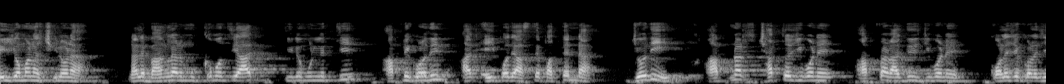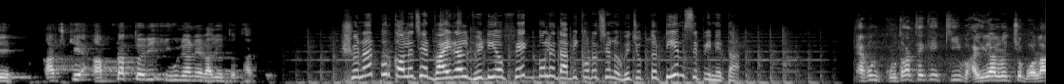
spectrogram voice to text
এই জমানা ছিল না। নাহলে বাংলার মুখ্যমন্ত্রী আজ তৃণমূল নেত্রী আপনি কোনোদিন আজ এই পদে আসতে পারতেন না। যদি আপনার ছাত্র জীবনে আপনার রাজনীতি জীবনে কলেজে কলেজে আজকে আপনার তৈরি ইউনিয়নের রাজত্ব থাকতো সোনারপুর কলেজের ভাইরাল ভিডিও ফেক বলে দাবি করেছেন অভিযুক্ত টিএমসিপি নেতা। এখন কোথা থেকে কি ভাইরাল হচ্ছে বলা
